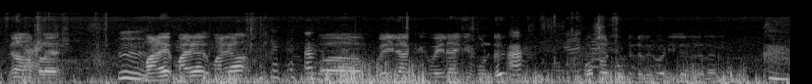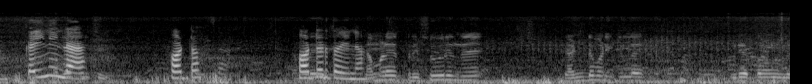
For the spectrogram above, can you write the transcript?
ഇതാ നമ്മളെ. മഴ മഴ മഴ വെയിലാക്കി വെയിലാക്കിക്കൊണ്ട് ആ. ഫോട്ടോഷൂട്ടിന്റെ പരിപാടിയില്ലേ കഴിഞ്ഞില്ല? ഫോട്ടോ? ഫോട്ടോ എടുത്തു കഴിഞ്ഞാ നമ്മൾ തൃശ്ശൂരിൽ നിന്ന് രണ്ട് മണിക്കുള്ള ഇവിടെ എത്തണമെന്നുള്ള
